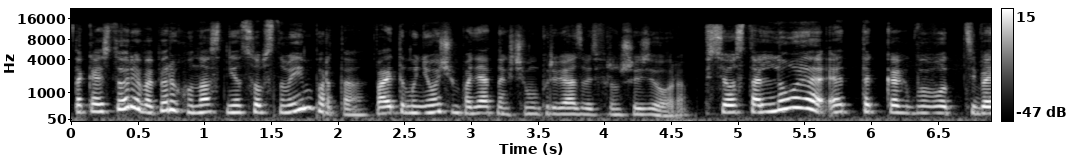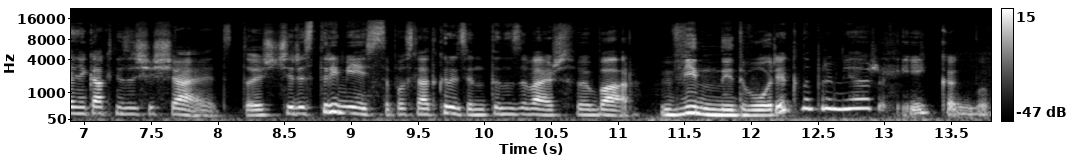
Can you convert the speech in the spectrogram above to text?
такая история, во-первых, у нас нет собственного импорта, поэтому не очень понятно, к чему привязывать франшизера. Все остальное это как бы вот тебя никак не защищает. То есть через три месяца после открытия ты называешь свой бар винный дворик, например, и как бы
